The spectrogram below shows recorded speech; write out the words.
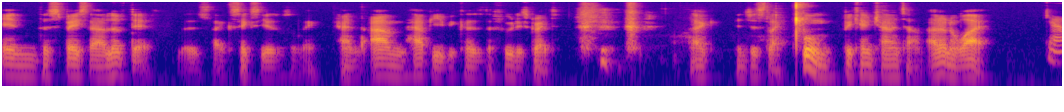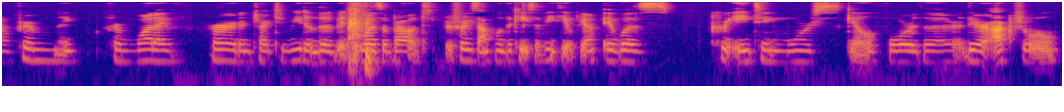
in the space that I lived there. It's like six years or something. And I'm happy because the food is great. like, it just like, boom, became Chinatown. I don't know why. Yeah, from like, from what I've heard and tried to read a little bit, it was about, for example, in the case of Ethiopia, it was creating more skill for the their actual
